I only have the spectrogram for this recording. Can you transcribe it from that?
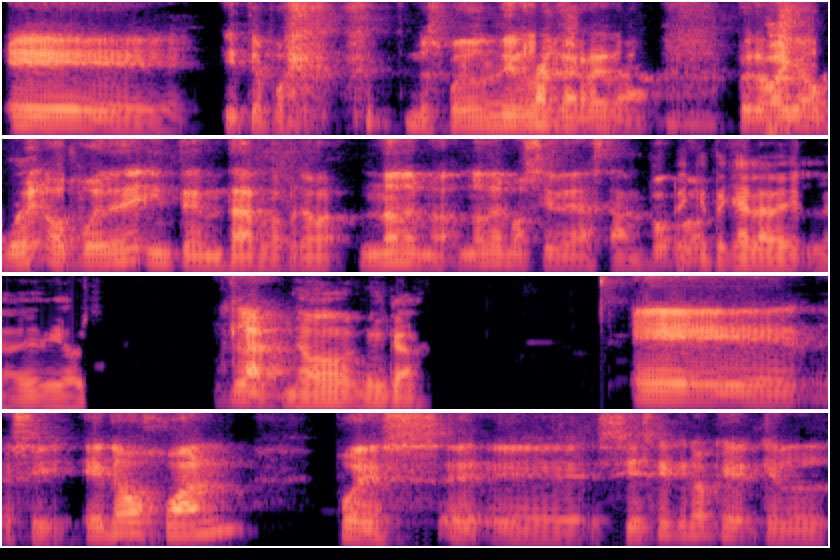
Eh, y te puede, nos puede hundir la carrera, pero vaya, o puede, o puede intentarlo, pero no, no demos ideas tampoco. Que te cae la de, la de Dios. Claro. No, nunca. Eh, sí. Eh, no, Juan, pues eh, eh, sí es que creo que, que el-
